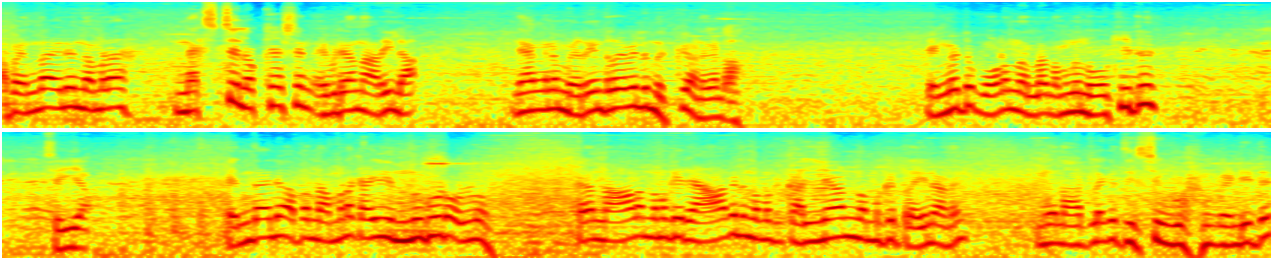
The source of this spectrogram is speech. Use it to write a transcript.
അപ്പോൾ എന്തായാലും നമ്മുടെ നെക്സ്റ്റ് ലൊക്കേഷൻ എവിടെയാണെന്ന് അറിയില്ല. ഞാൻ അങ്ങനെ മെറീൻ ഡ്രൈവിൽ നിൽക്കുകയാണ് കേട്ടോ എങ്ങോട്ട് പോകണം എന്നല്ല നമുക്ക് നോക്കിയിട്ട് ചെയ്യാം. എന്തായാലും അപ്പം നമ്മുടെ കയ്യിൽ ഇന്നും കൂടെ ഉള്ളൂ. കാരണം നാളെ നമുക്ക് രാവിലെ നമുക്ക് കല്യാണം നമുക്ക് ട്രെയിനാണ് നമുക്ക് നാട്ടിലേക്ക് തിരിച്ചു പോകാൻ വേണ്ടിയിട്ട്.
